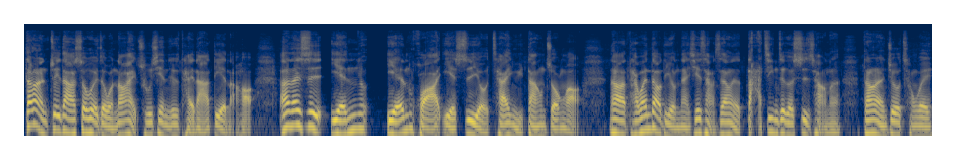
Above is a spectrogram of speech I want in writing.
当然最大的受惠者，我脑海出现的就是台达电了哈啊。但是研延华也是有参与当中哦。那台湾到底有哪些厂商有打进这个市场呢？当然就成为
